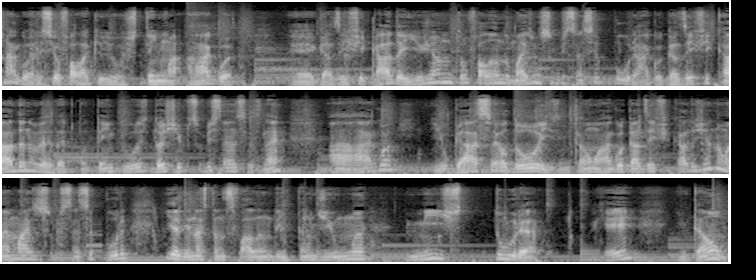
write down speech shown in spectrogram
Agora, se eu falar que tem uma água é, gaseificada, aí eu já não estou falando mais de uma substância pura. A água gaseificada, na verdade, contém duas, dois tipos de substâncias, né? A água e o gás CO2. Então, a água gaseificada já não é mais substância pura e ali nós estamos falando então de uma mistura, ok? Então,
